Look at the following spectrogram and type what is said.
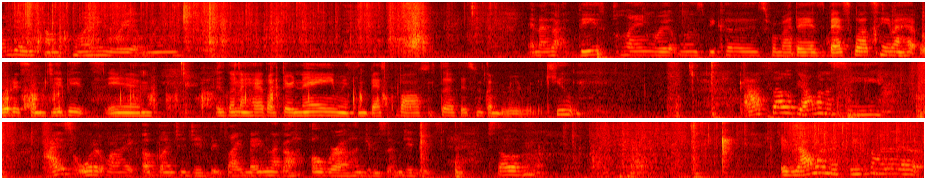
I'm to use some plain red ones. And I got these plain red ones because for my dad's basketball team, I had ordered some Jibbitz and it's to have like their name and some basketballs and stuff. This one's to be really, really cute. Also, if y'all want to see, I just ordered like a bunch of Jibbitz, like maybe like a, over a hundred and something Jibbitz. So, if y'all want to see some of that,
